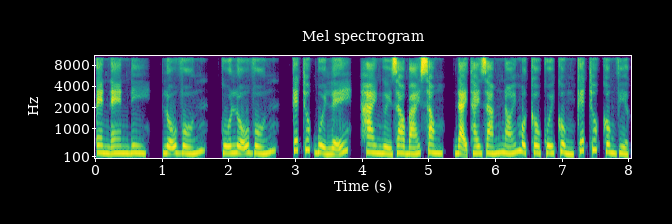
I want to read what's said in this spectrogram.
En đi, lỗ vốn, cố lỗ vốn. Kết thúc buổi lễ, hai người giao bái xong, đại thái giám nói một câu cuối cùng kết thúc công việc.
